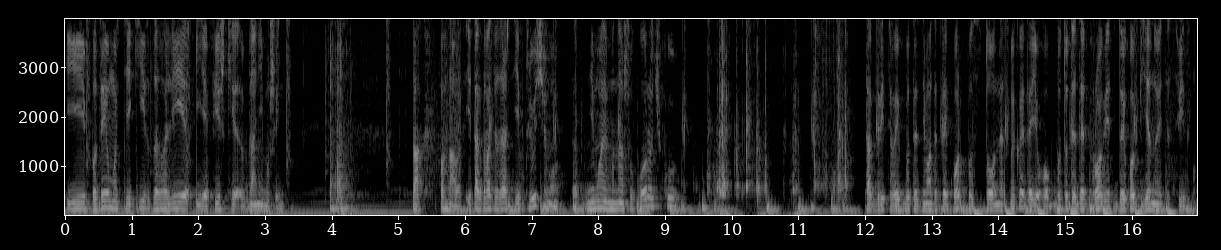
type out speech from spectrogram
і подивимося, які взагалі є фішки в даній машинці. Так, погнали. І так, давайте зараз її включимо. Так, знімаємо нашу корочку. Так, дивіться, ви як будете знімати цей корпус, то не смикайте його, бо тут іде провід, до якого під'єднується світло.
